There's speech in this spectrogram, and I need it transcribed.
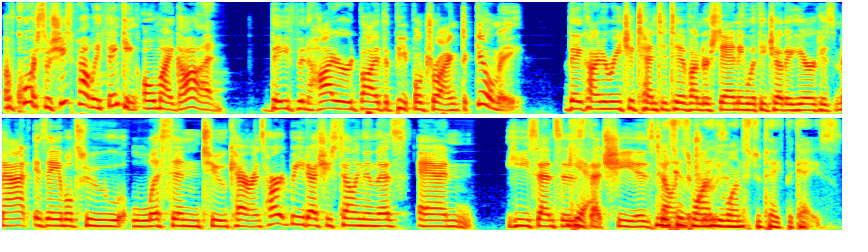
Of course. So she's probably thinking, "Oh my god, they've been hired by the people trying to kill me." They kind of reach a tentative understanding with each other here because Matt is able to listen to Karen's heartbeat as she's telling him this, and he senses Yeah. that she is telling Which is why truth. he wants to take the case.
